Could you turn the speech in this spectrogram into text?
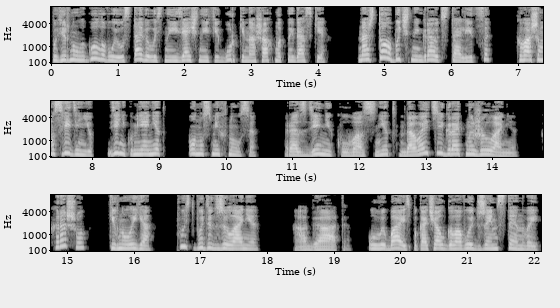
повернула голову и уставилась на изящные фигурки на шахматной доске. На что обычно играют в столице? К вашему сведению, денег у меня нет. Он усмехнулся. Раз денег у вас нет, давайте играть на желание. Хорошо, кивнула я. Пусть будет желание. Агата, улыбаясь, покачал головой Джеймс Стэнвей.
